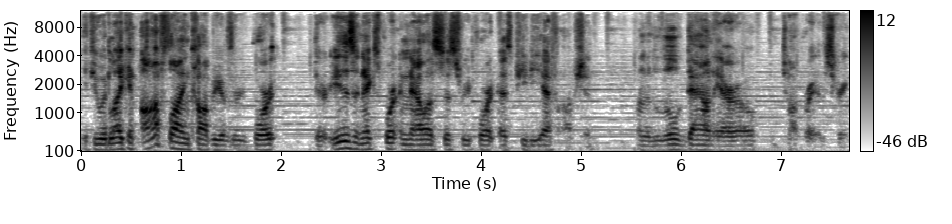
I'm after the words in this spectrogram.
If you would like an offline copy of the report, there is an export analysis report as PDF option under the little down arrow top right of the screen.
